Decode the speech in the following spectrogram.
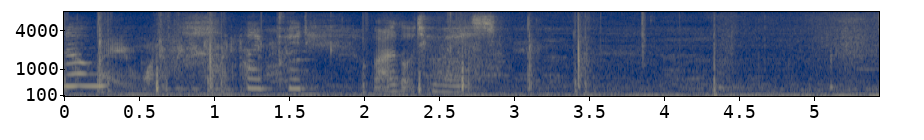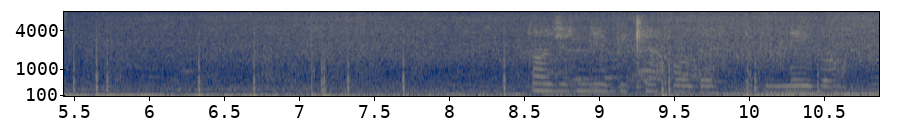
No, my pretty. But I got two ways. I just need to be careful of the neighbor.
